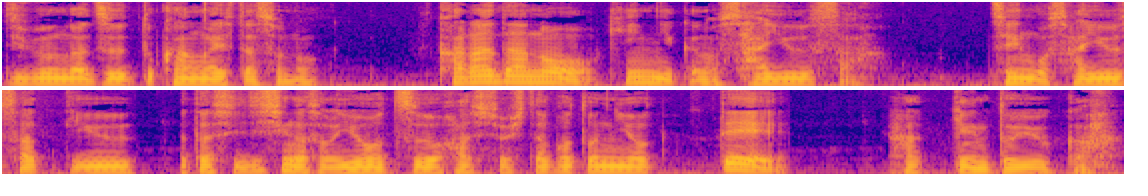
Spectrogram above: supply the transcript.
自分がずっと考えてたその体の筋肉の左右差、前後左右差っていう、私自身がその腰痛を発症したことによって、発見というか、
